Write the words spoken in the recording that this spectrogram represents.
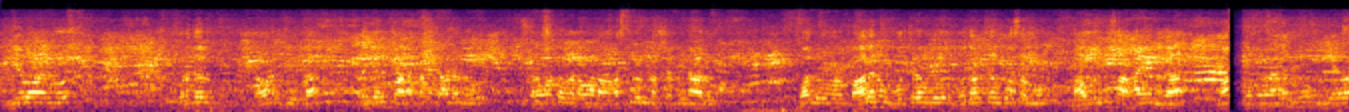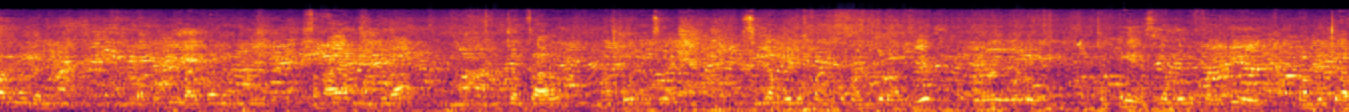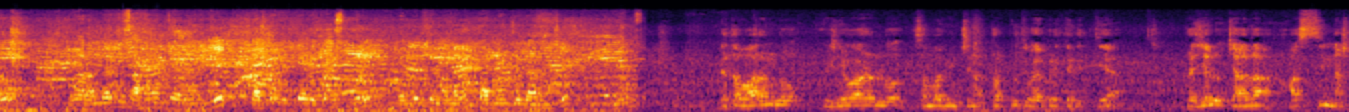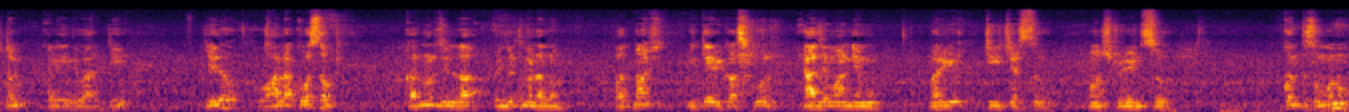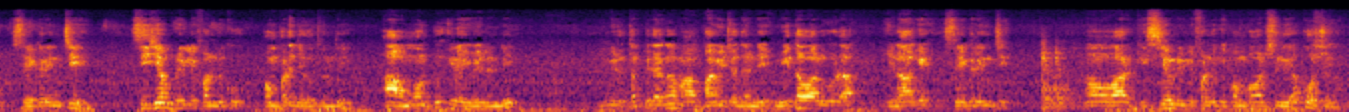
విజయవాడలో వరదలు రావడం చేత ప్రజలు చాలా కష్టాలలో తర్వాత వాళ్ళ వాళ్ళ ఆస్తులను నష్టపోయినారు. వాళ్ళు బాధను ఓర్చడం ఓదార్చడం కోసము మా ఊరికి సహాయంగా మా గత వారంలో విజయవాడలో జరిగిన ప్రకృతి వైఫల్యానికి సహాయం మంత్రుగా మా హెచ్ఎం సార్ మా స్టూడెంట్స్ సీఎం రిలీఫ్ ఫండ్కి పంపించడానికి ఇరవై వేలు చెప్పుని సీఎం రిలీఫ్ ఫండ్కి పంపించారు. వారందరికీ సహాయం చేయడానికి కర్మ విద్యా వికాస్కు వెల్లుల్లి కర్నూలు జిల్లా నుంచి గత వారంలో విజయవాడలో సంభవించిన ప్రకృతి వైపరీత్య రీత్యా ప్రజలు చాలా ఆస్తి నష్టం కలిగింది వారికి. ఏదో వాళ్ళ కోసం కర్నూలు జిల్లా వెల్దుర్తి మండలం పద్మా విద్యా వికాస్ స్కూల్ యాజమాన్యము మరియు టీచర్స్ మా స్టూడెంట్స్ కొంత సొమ్మును సేకరించి సీఎం రిలీఫ్ ఫండ్కు పంపడం జరుగుతుంది. ఆ అమౌంట్ ఇరవై వేలండి మీరు తప్పిదంగా మా భావించొద్దండి మిగతా వాళ్ళు కూడా ఇలాగే సేకరించి వారికి సీఎం రిలీఫ్ ఫండ్కి పంపవలసిందిగా కోరుచున్నాం.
